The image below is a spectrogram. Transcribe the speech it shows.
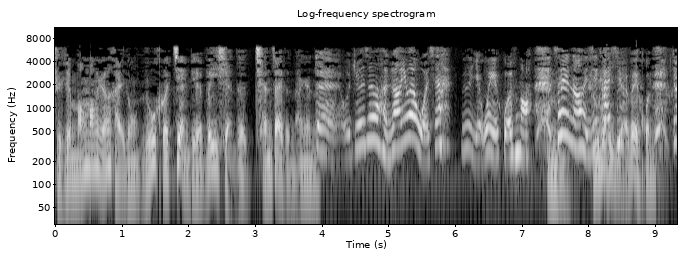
真是这茫茫人海中，如何鉴别危险的潜在的男人呢？对，我觉得这个很重要，因为我现在不是也未婚嘛，嗯所以呢，已经开始也未婚 就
